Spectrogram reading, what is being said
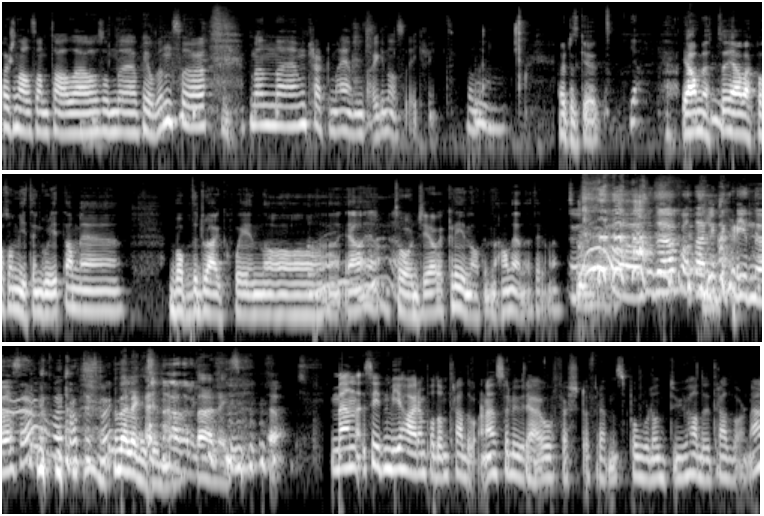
personalsamtale og sånn eh, på jobben. Så, men um, klarte meg gjennom dagen også. Det gikk fint. Men, ja. Hørtes gøy ut. Jeg har, møtt, jeg har vært på sånn meet and greet da, med Bob the Drag Queen og ja, ja, Torgie og klina med han ene til og med. Så, Så du har fått deg litt klin, du også? men det er lenge siden. Det er lenge siden. Ja. Men siden vi har en podd om 30-årene, så lurer jeg jo først og fremst på hvordan du hadde 30-årene.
